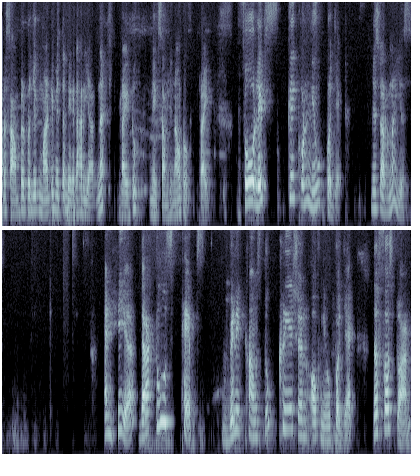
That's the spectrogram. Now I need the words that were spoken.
අර sample project multi method එකට හරි යන්න try to make something out of it right so let's click on new project. Mr aruna yes. And here there are two steps when it comes to creation of new project. The first one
